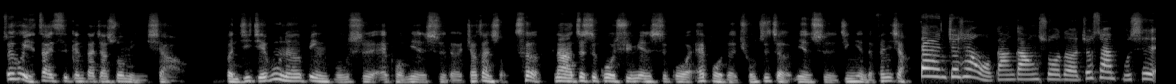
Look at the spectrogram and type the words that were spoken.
最后也再次跟大家说明一下。本集节目呢，并不是 Apple 面试的交战手册，那这是过去面试过 Apple 的求职者面试经验的分享。但就像我刚刚说的，就算不是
